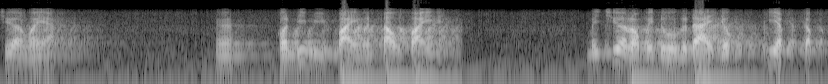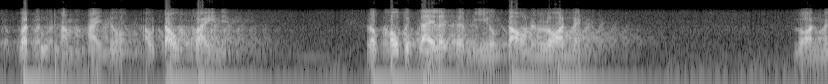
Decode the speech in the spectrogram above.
เชื่อไหมอะคนที่มีไฟเหมือนเตาไฟเนี่ย ไม่เชื่อลองไปดูก็ได้ ยกเทียบกับวัตถุธรรมภายนอก เอาเตาไฟเนี่ย เราเข้าไปใกล้รัศมีของเตานั้นร้อนไหมร้อนไหม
